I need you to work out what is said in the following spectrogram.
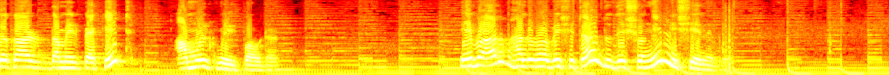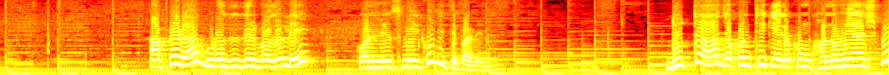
টাকার দামের প্যাকেট আমুল মিল্ক পাউডার এবার ভালোভাবে সেটা দুধের সঙ্গে মিশিয়ে নেব। আপনারা গুঁড়ো দুধের বদলে কনডেন্স মিল্কও দিতে পারেন। দুধটা যখন ঠিক এরকম ঘন হয়ে আসবে,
